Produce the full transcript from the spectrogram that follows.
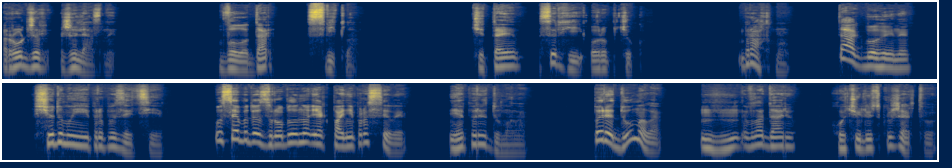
Роджер Желязний. Володар світла. Читає Сергій Оробчук. Брахмо. Так, богине. Щодо моєї пропозиції. Усе буде зроблено, як пані просили. Я передумала. Передумала? Угу, владарю. Хочу людську жертву.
